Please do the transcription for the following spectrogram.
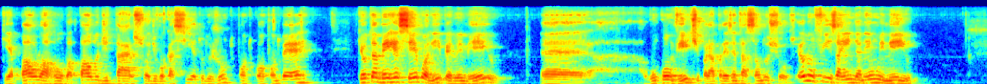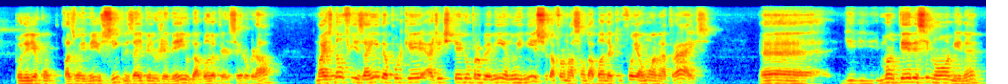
que é paulo, arroba, paulo de tarso, advocacia, tudo junto, ponto com, ponto br, que eu também recebo ali pelo e-mail é, algum convite para a apresentação dos shows. Eu não fiz ainda nenhum e-mail, poderia fazer um e-mail simples aí pelo Gmail da banda Terceiro Grau, mas não fiz ainda porque a gente teve um probleminha no início da formação da banda, que foi há um ano atrás, é, de manter esse nome, né?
